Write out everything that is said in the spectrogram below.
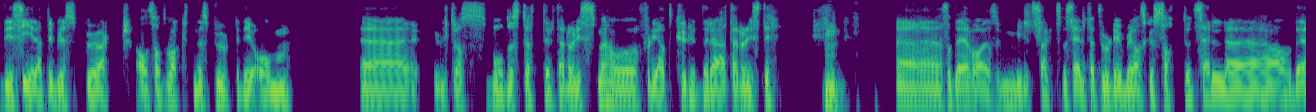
de sier at de ble spurt, altså at vaktene spurte de om eh, Ultras Bodø støtter terrorisme, og fordi at kurdere er terrorister. Mm. Eh, så det var jo mildt sagt spesielt. Jeg tror de ble ganske satt ut selv eh, av det,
